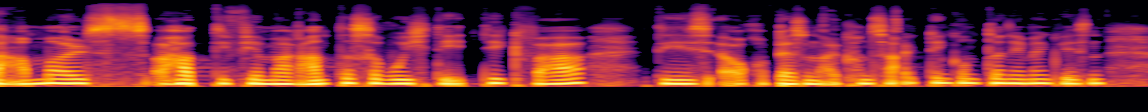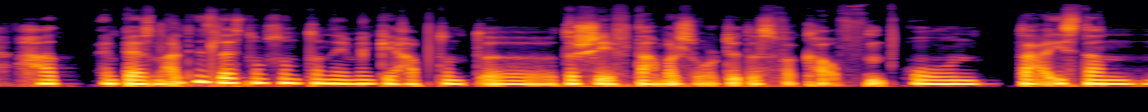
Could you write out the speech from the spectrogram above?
Damals hat die Firma Rantasa, wo ich tätig war, die ist auch ein Personalconsulting-Unternehmen gewesen, hat ein Personaldienstleistungsunternehmen gehabt und äh, der Chef damals wollte das verkaufen. Und da ist dann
